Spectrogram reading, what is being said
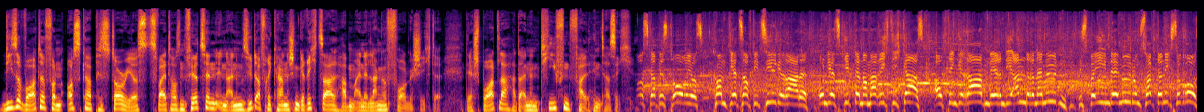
Diese Worte von Oscar Pistorius 2014 in einem südafrikanischen Gerichtssaal haben eine lange Vorgeschichte. Der Sportler hatte einen tiefen Fall hinter sich. Oscar Pistorius kommt jetzt auf die Zielgerade und jetzt gibt er nochmal richtig Gas. Auf den Geraden, während die anderen ermüden, ist bei ihm der Ermüdungsfaktor nicht so groß.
